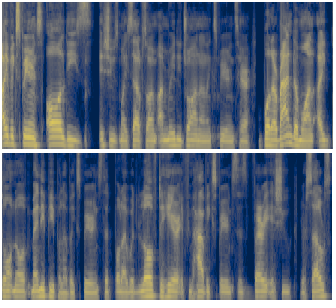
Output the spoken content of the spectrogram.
I've experienced all these issues myself, so I'm, I'm really drawn on experience here. But a random one, I don't know if many people have experienced it, but I would love to hear if you have experienced this very issue yourselves.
